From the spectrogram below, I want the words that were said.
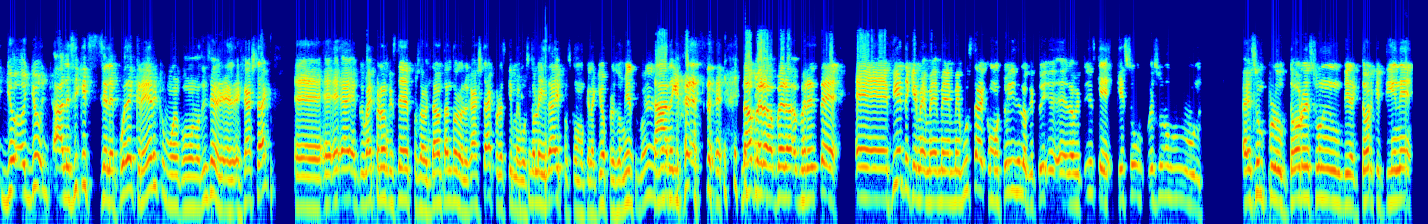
yo, yo, al decir que se le puede creer, como, como nos dice el, hashtag, eh, eh, eh, perdón que esté pues aventando tanto el hashtag, pero es que me gustó la idea y pues como que la quiero presumir. Este, no, pero, pero, pero este, fíjate que me, me, me, gusta, como tú dices, lo que tú, lo que tú dices, que, que es, un, es, un, es un productor, es un director que tiene,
